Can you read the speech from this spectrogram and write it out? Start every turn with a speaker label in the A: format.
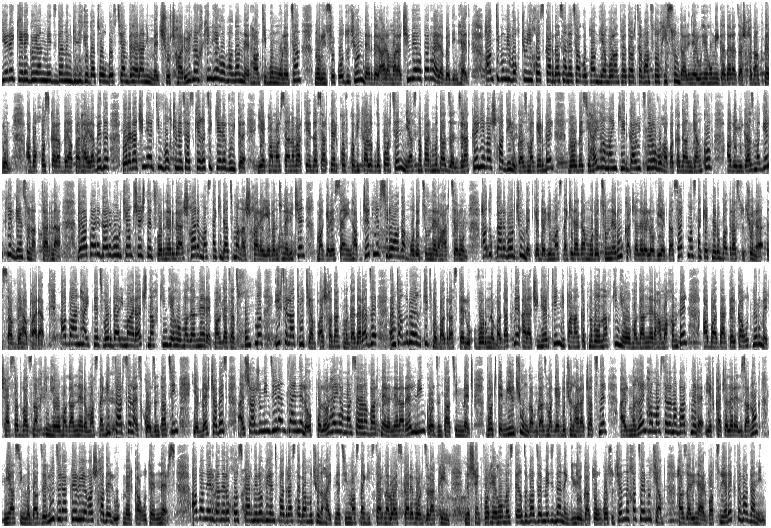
A: Երեք Երեգոյան Մեծդան ընգիլի գյուղաթողգոսության վեհարանի մեջ շուրջ 100 նախկին հեհոմագաններ հանդիպում ունեցան Նորին Սուրբ Օծություն Դերդեր Արամ առաջին վեհապար Հայրաբեդին հետ։ Հանդիպումի ողջունի խոսք արտասանեց Հակոբ Հանդյան, որ անդրադարձավ անցնող 50 տարիներու հեհոմի գդարած աշխատանքներուն։ Աբա խոսք արավ վեհապար Հայրաբեդը, որ առաջին հերթին ողջունեցած գեղեցիկ երևույթը, երբ համալսարանավարտի դասարտներ Կովկովիկալով գործեն միասնապար մտածել, ծրակրել եւ աշխատել ու գազմագերբել, որբեսի հայ համայնքի իր գառույցներով ու հավաքական կյանքով ավելի գազմագերբ եւ գենսունակ դառնա։ Վեհապարը կարևորությամբ շեշտեց, որ ներկա աշխարհը մասնակիտացման աշխարհ է եւ ընդունելի չեն մագերեսային հապճեպ եւ սիրողական մոդեցումները հարցերուն։ Հadoop կարևորություն պետք է դրվի մասնակիտական մոդեցումներու, քաչալերելով երդասարտ մասնակետներու պատրաստությունը, ըսավ վեհապարը։ Աբա անհայտնեց, որ դարի առաջ նախքին հեհոմագանները փաղկացած խումբը իր թելադրությամբ աշխատանք մգադարած է ընդհանուր ուղղից մը պատրաստելու, որու նպատակն է առաջին հերթին լիփանան գտնվող նախքին հեհոմագանները համախմբել ապա դարբեր կաղուտներու մեջ հաստատված նախկին հեոմագանները մասնագիտ դարձել այս գործընթացին եւ վերջապես այս շարժումին ձիրը ընդլայնելով բոլոր հայ համալսարանավարտները ներառել նույն գործընթացի մեջ ոչ թե միություն կամ գազագերբություն հարաճացնել, այլ մղել համալսարանավարտները եւ քաչալերել զանոնք միասին մտածելու, ծրագրելու եւ աշխատելու մեր կաղութեն ներս։ Ապա ներկաները խոսք առնելով իրենց պատրաստակամությունը հայտնեցին մասնագիտ դառնալու այս կարևոր ծրագրին։ Նշենք, որ հեհոմը ստեղծված է Մեծդանը գիլիոգատող գոսության նախաձեռնությամբ 1963 թվականին։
